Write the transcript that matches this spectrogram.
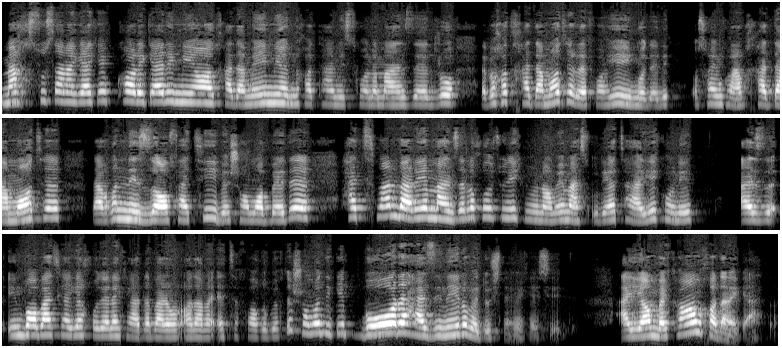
مخصوصا اگر که کارگری میاد خدمه میاد می‌خواد تمیز کنه منزل رو و بخواد خدمات رفاهی این مدلی اصخایی می‌کنم خدمات در واقع نظافتی به شما بده حتما برای منزل خودتون یک بیمهنامه مسئولیت تهیه کنید. از این بابت که اگر خدا نکرده برای اون آدم اتفاقی بیفته شما دیگه بار هزینه رو به دوش نمی‌کشید. ایام بکام خدا نگهدار.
